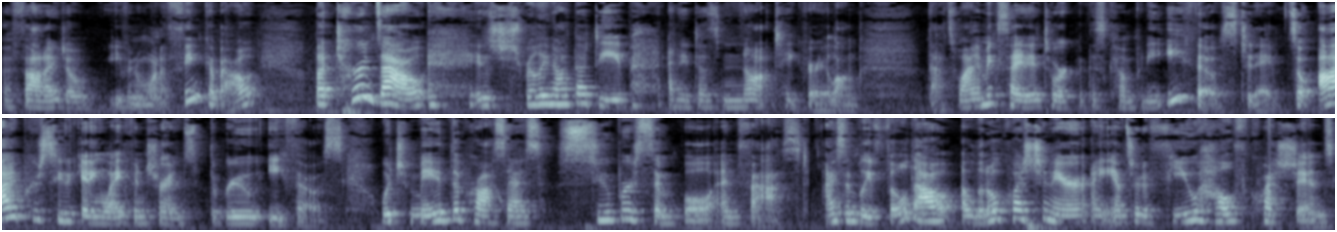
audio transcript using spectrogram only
A thought I don't even want to think about. But turns out it is just really not that deep and it does not take very long. That's why I'm excited to work with this company, Ethos, today. So I pursued getting life insurance through Ethos, which made the process super simple and fast. I simply filled out a little questionnaire, I answered a few health questions,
